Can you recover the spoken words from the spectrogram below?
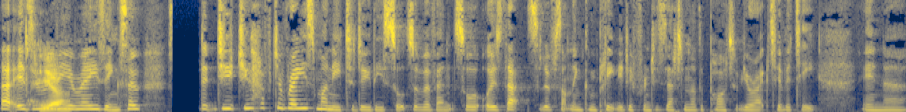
That is really yeah. amazing. So, do you, do you have to raise money to do these sorts of events, or, or, is that sort of something completely different? Is that another part of your activity in uh,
